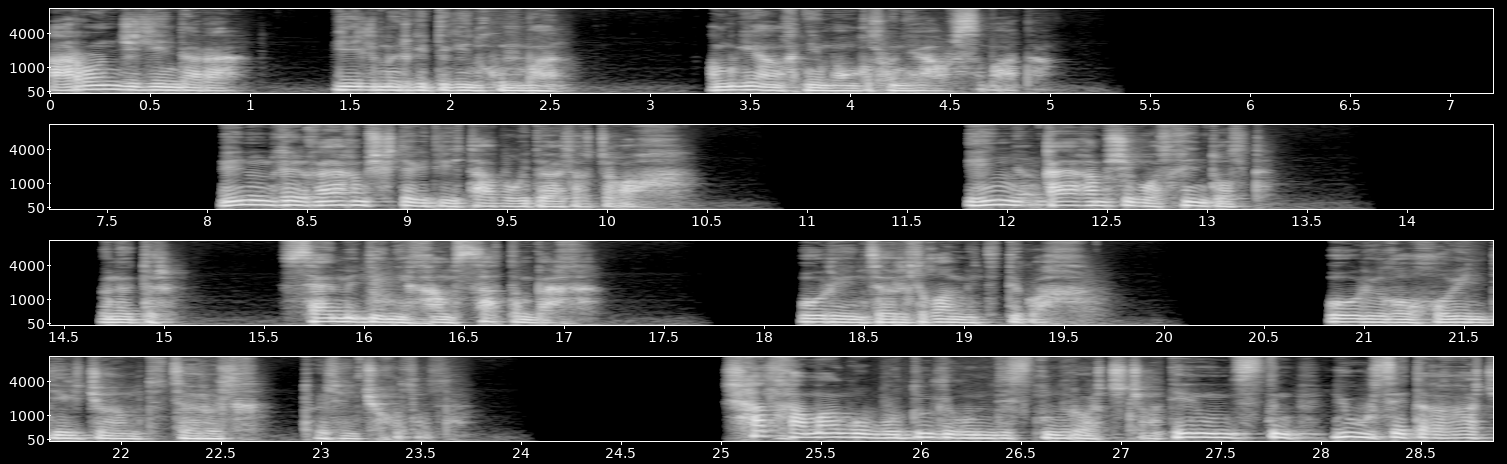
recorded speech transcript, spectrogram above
10 жилийн дараа Гилмер гэдэг энэ хүн маань хамгийн анхны монгол хүнийг аварсан байна. Энэ үнэхээр гайхамшигтай гэдгийг та бүгд ойлгож байгаа бах. Энэ гайхамшиг болохын тулд өнөөдөр сайн мэдээний хамсаатан байх. Өөрийн зорилгоо мэддэг байх. Өөрийгөө хувийн дэг журамд зориулах туйлын чухал бол. Шал хамаагүй бүдүүлэг үндэстэн рүү очиж байгаа. Тэр үндэстэн юу хүсэж байгаагаа ч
